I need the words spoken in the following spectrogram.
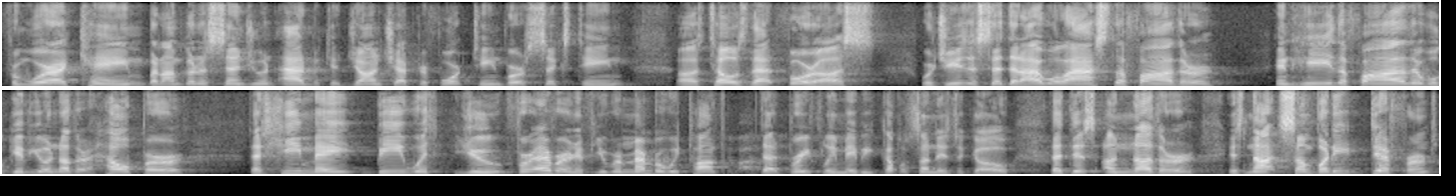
from where I came, but I'm going to send you an advocate. John chapter 14, verse 16 uh, tells that for us, where Jesus said that I will ask the Father, and he, the Father, will give you another helper that he may be with you forever. And if you remember, we talked about that briefly maybe a couple Sundays ago that this another is not somebody different,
